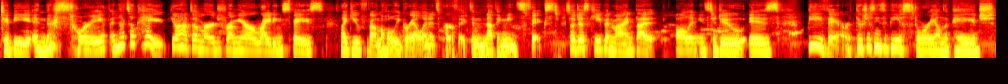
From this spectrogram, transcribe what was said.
to be in their story, and that's okay. You don't have to emerge from your writing space like you found the holy grail and it's perfect and nothing needs fixed. So just keep in mind that all it needs to do is be there. There just needs to be a story on the page.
